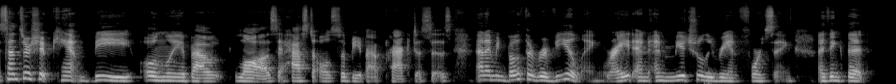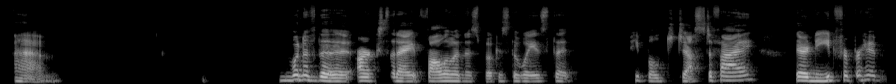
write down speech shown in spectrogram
censorship can't be only about laws it has to also be about practices. And i mean both are revealing right? And and mutually reinforcing. I think that um one of the arcs that i follow in this book is the ways that people justify their need for prohib-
